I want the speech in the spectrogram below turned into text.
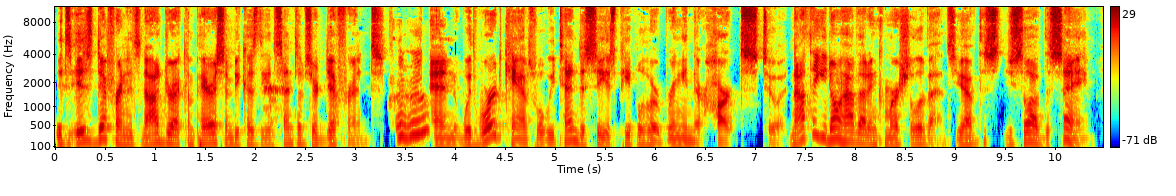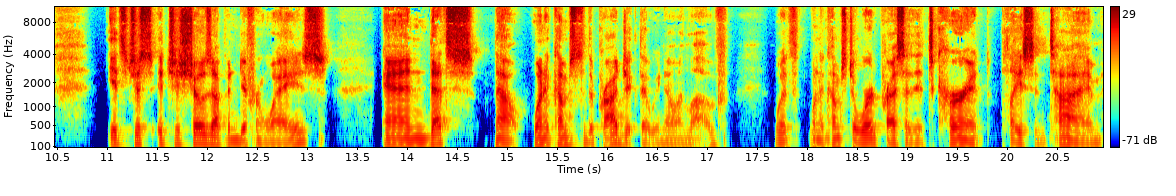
it is different. It's not a direct comparison because the incentives are different. Mhm. And with WordCamps, what we tend to see is people who are bringing their hearts to it. Not that you don't have that in commercial events. You have this. You still have the same. It's just it just shows up in different ways, and that's now when it comes to the project that we know and love. With when it comes to WordPress at its current place and time,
